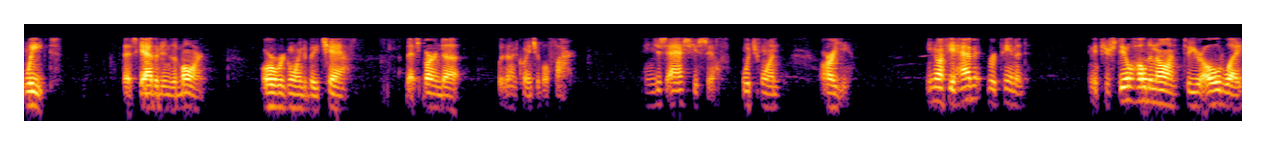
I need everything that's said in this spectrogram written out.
wheat that's gathered into the barn, or we're going to be chaff that's burned up with unquenchable fire. And just ask yourself, which one are you? You know, if you haven't repented, and if you're still holding on to your old ways,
